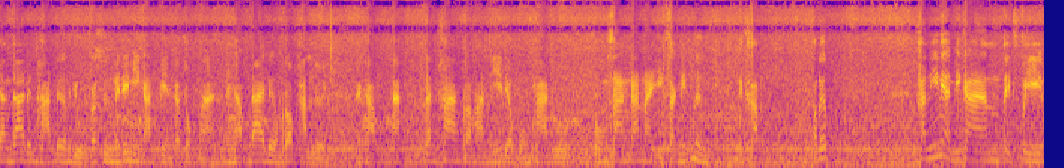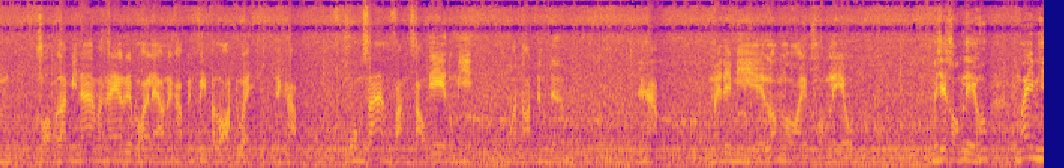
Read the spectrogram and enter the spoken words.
ยังได้เป็นพาร์ทเดิมอยู่ก็คือไม่ได้มีการเปลี่ยนกระจกมานะครับ ได้เดิมรอบคันเลยนะครับอะด้านข้างประมาณนี้เดี๋ยวผมพาดูโครงสร้างด้านในอีกสักนิดหนึ่งนะครับปึ๊บคันนี้เนี่ยมีการติดฟิล์ม ของลามิน่ามาให้เรียบร้อยแล้วนะครับ เป็นฟิล์มประหลอดด้วยนะครับ โครงสร้างฝั่งเสา A ตรงนี้หัวน็อตเดิมๆนะครับ ไม่ได้มีร่องรอยของเหลว ไม่ใช่ของเหลว ไม่มี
